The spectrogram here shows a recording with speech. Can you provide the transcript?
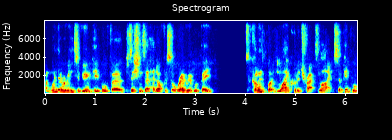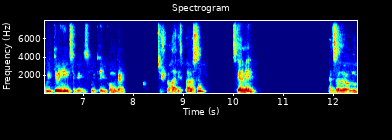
And when they were interviewing people for positions at head office or wherever it would be, to Colin's point, like would attract like. So people would be doing interviews with people and going, just like this person, let's get them in. And so they were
